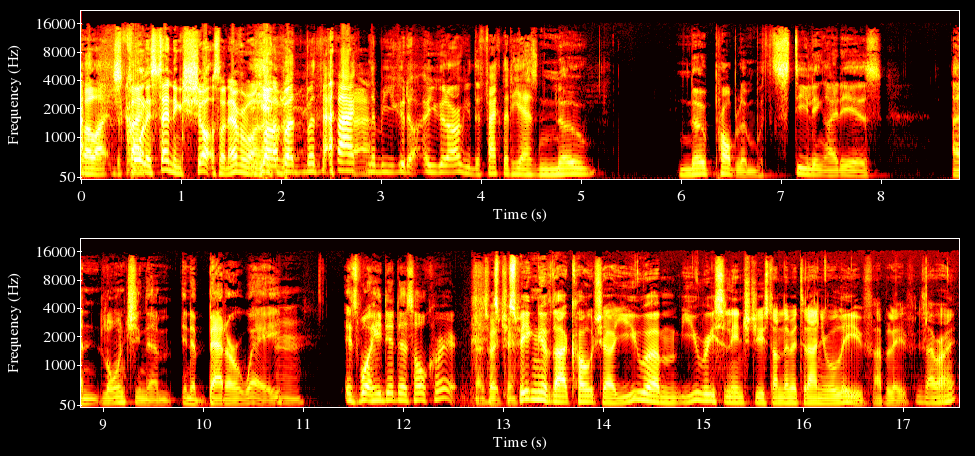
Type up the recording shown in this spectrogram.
well, like Just call it sending shots on everyone. Yeah, but but the fact you could you could argue the fact that he has no no problem with stealing ideas and launching them in a better way is what he did his whole career. That's very true. Speaking of that culture, you um you recently introduced unlimited annual leave, I believe. Is that right?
